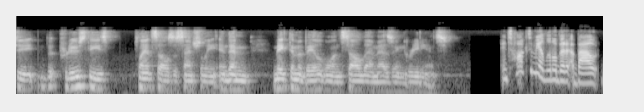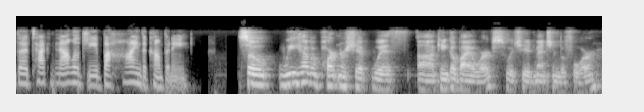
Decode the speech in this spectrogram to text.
to produce these plant cells essentially and then make them available and sell them as ingredients. And talk to me a little bit about the technology behind the company. So we have a partnership with uh, Ginkgo Bioworks, which you had mentioned before.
